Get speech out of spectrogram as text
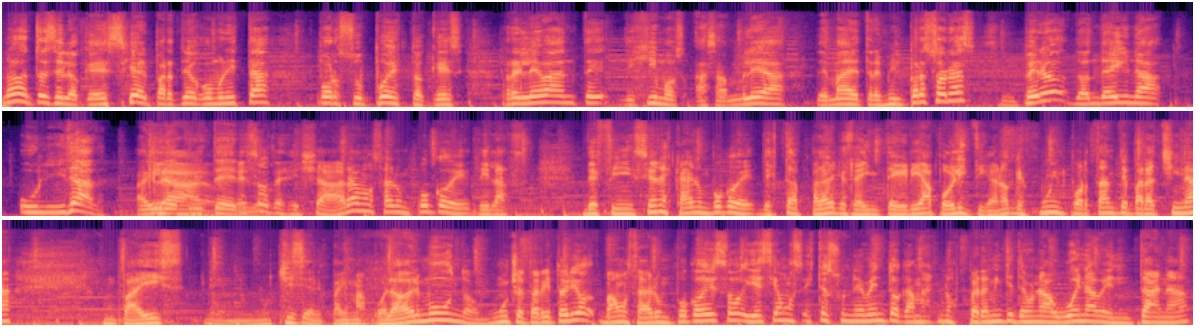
¿no? Entonces, lo que decía el Partido Comunista, por supuesto que es relevante. Dijimos, asamblea de más de 3.000 personas, pero donde hay una unidad ahí de Claro, criterio. Eso desde ya. Ahora vamos a hablar un poco de, de las definiciones, caer un poco de, de esta palabra que es la integridad política, ¿no? Que es muy importante para China, un país de muchísimo, el país más poblado del mundo, mucho territorio. Vamos a ver un poco de eso. Y decíamos, este es un evento que además nos permite tener una buena ventana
